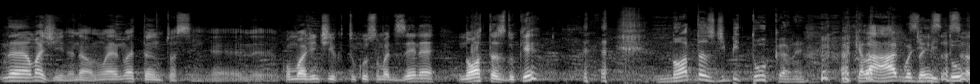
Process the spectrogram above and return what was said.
não, imagina, não, não é, não é tanto assim. É, é, como a gente tu costuma dizer, né? Notas do quê? Notas de bituca, né? Aquela água de bituca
